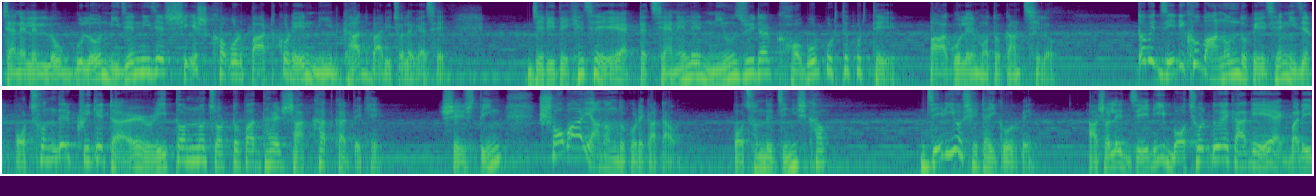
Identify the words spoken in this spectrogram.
চ্যানেলের লোকগুলো নিজের নিজের শেষ খবর পাঠ করে নির্ঘাত বাড়ি চলে গেছে। জেরি দেখেছে একটা চ্যানেলের নিউজ রিডার খবর পড়তে পড়তে পাগলের মতো কাঁদছিল। তবে জেরি খুব আনন্দ পেয়েছে নিজের পছন্দের ক্রিকেটার রিতন্ন চট্টোপাধ্যায়ের সাক্ষাৎকার দেখে। শেষ দিন সবাই আনন্দ করে কাটাও। পছন্দের জিনিস খাও। জেরিও সেটাই করবে। আসলে জেরি বছর দুয়েক আগে একবার এই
